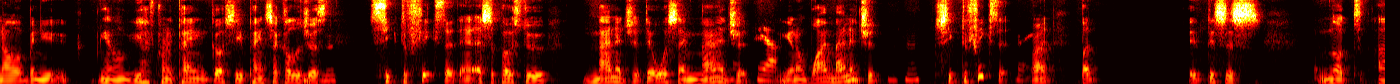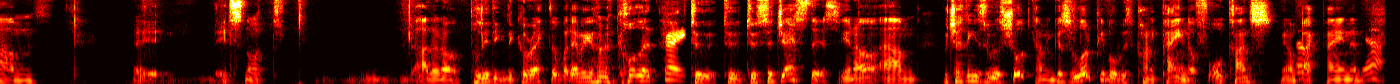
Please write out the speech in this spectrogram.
know, when you you know you have chronic pain, go see a pain psychologist, Mm-hmm. seek to fix it as opposed to manage it. They always say manage it. Yeah. You know, why manage it? Seek to fix it, Right. right? But it, this is not. Um, it, it's not I don't know, politically correct or whatever you want to call it, Right. to, to, to suggest this, you know, um, which I think is a real shortcoming because a lot of people with chronic pain of all kinds, you know, back pain and Oh, yeah.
